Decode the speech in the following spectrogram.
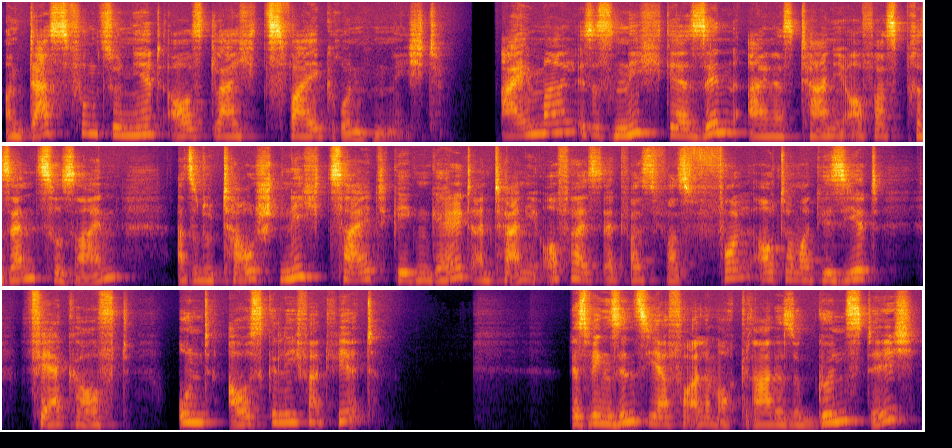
Und das funktioniert aus gleich zwei Gründen nicht. Einmal ist es nicht der Sinn eines Tiny Offers präsent zu sein. Also du tauscht nicht Zeit gegen Geld. Ein Tiny Offer ist etwas, was vollautomatisiert verkauft und ausgeliefert wird. Deswegen sind sie ja vor allem auch gerade so günstig.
